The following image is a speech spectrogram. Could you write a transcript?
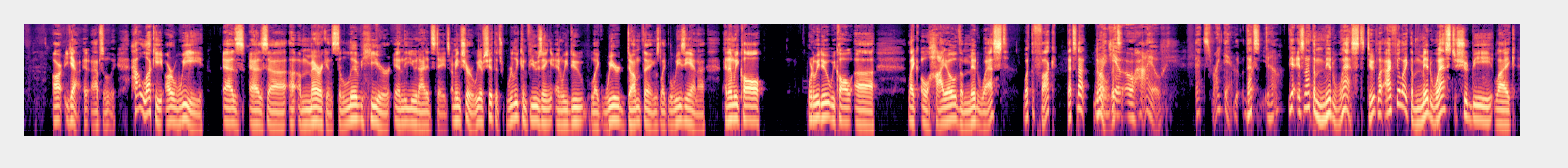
are yeah absolutely how lucky are we as as uh, uh, americans to live here in the united states i mean sure we have shit that's really confusing and we do like weird dumb things like louisiana and then we call what do we do we call uh like ohio the midwest what the fuck that's not no right, that's, Ohio. That's right there. that's you know. yeah, it's not the Midwest, dude. Like I feel like the Midwest should be like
